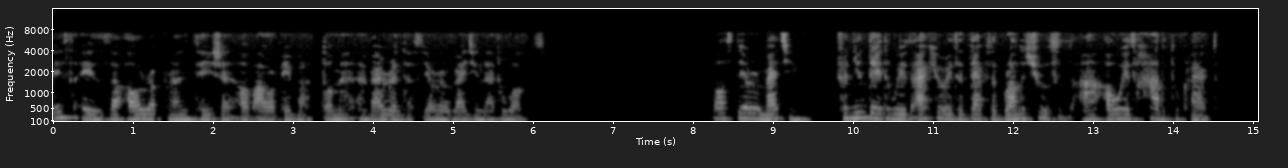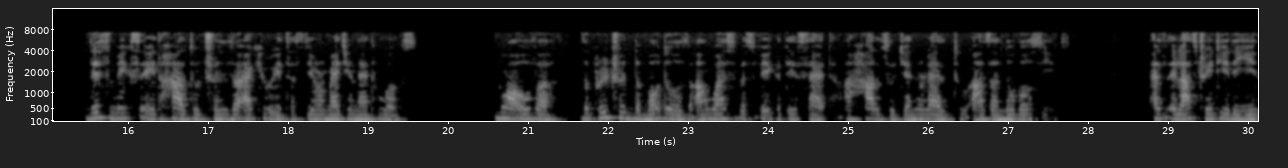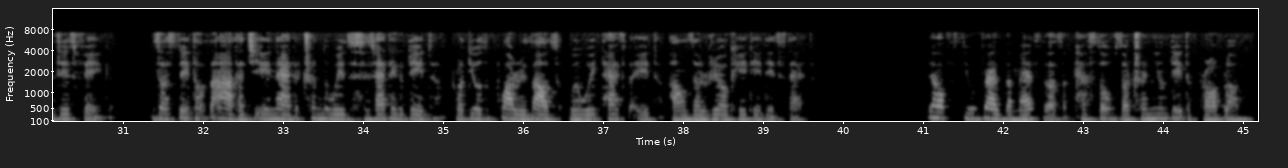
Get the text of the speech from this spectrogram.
This is the oral representation of our paper Domain Invariant Stereo Matching Networks. For stereo matching, training data with accurate depth ground truths are always hard to collect. This makes it hard to train the accurate stereo matching networks. Moreover, the pre-trained models on one specific dataset are hard to generalize to other novel scenes. As illustrated in this figure, the state-of-the-art GANet trained with synthetic data produced poor results when we test it on the real-KITTI dataset. Self-supervised methods can solve the training data problem,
